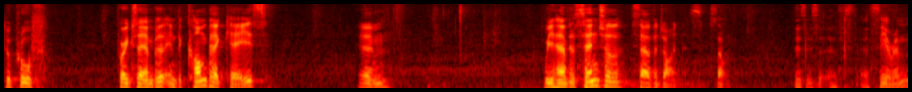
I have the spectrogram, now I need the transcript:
to prove, for example, in the compact case, um, we have essential self-adjointness. So this is a, a theorem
